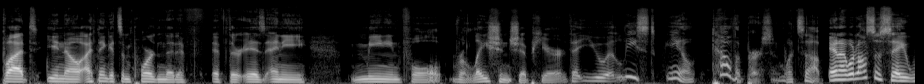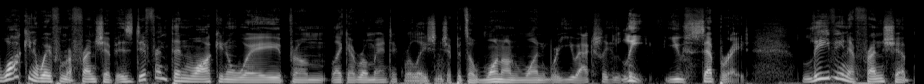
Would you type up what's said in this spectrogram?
But, you know, I think it's important that if, if there is any meaningful relationship here, that you at least, you know, tell the person what's up. And I would also say walking away from a friendship is different than walking away from like a romantic relationship. It's a one on one where you actually leave, you separate. Leaving a friendship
